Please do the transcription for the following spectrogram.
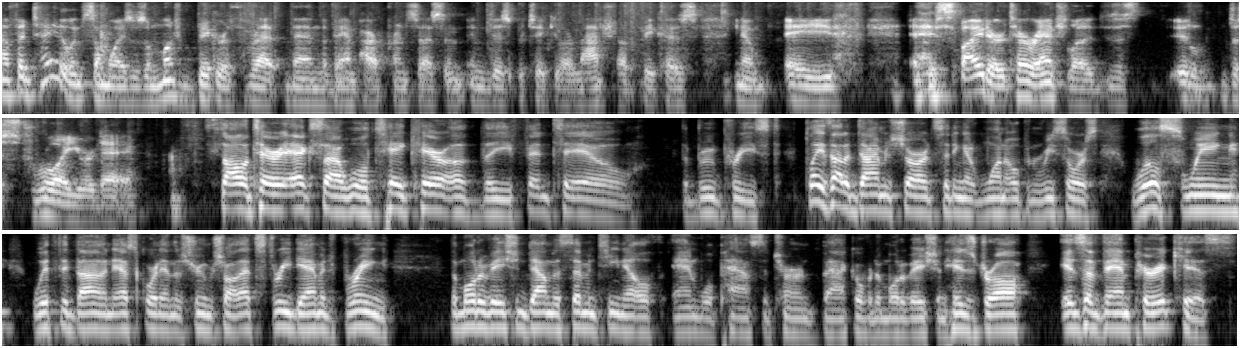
Now, Fenteo, in some ways, is a much bigger threat than the Vampire Princess in, in this particular matchup because, you know, a, a spider, Tarantula, just it'll destroy your day. Solitary Exile will take care of the Fenteo, the Brood Priest. Plays out a Diamond Shard sitting at one open resource. Will swing with the Valiant Escort and the Shroom Shaw. That's three damage. Bring the motivation down to 17 health and will pass the turn back over to motivation. His draw is a Vampiric Kiss.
